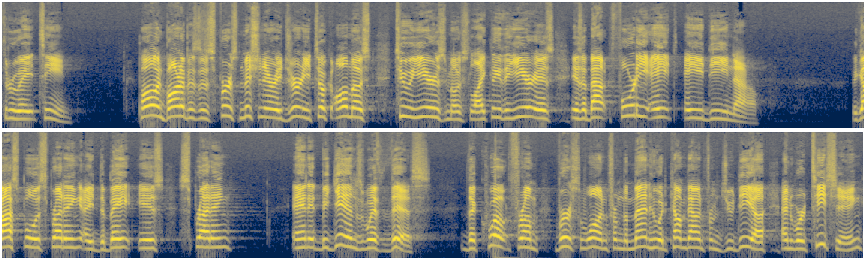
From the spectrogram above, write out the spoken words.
through 18. Paul and Barnabas' first missionary journey took almost two years, most likely. The year is, is about 48 AD now. The gospel is spreading, a debate is spreading, and it begins with this the quote from verse 1 from the men who had come down from Judea and were teaching,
